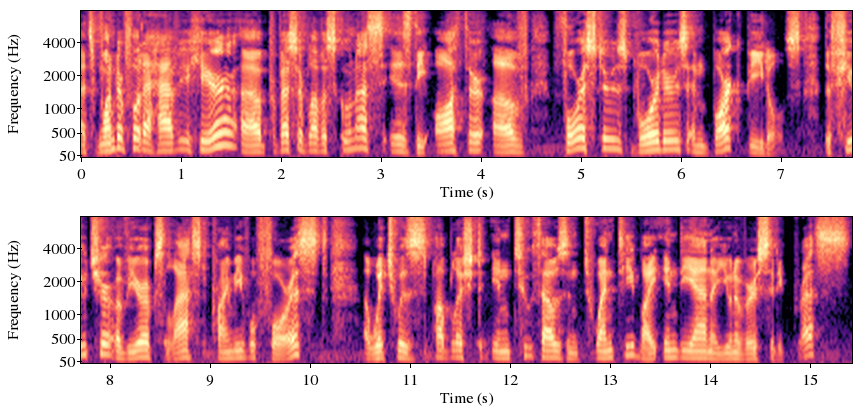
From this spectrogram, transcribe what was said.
It's wonderful to have you here. Uh, Professor Blavascunas is the author of Foresters, Borders, and Bark Beetles The Future of Europe's Last Primeval Forest, uh, which was published in 2020 by Indiana University Press.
